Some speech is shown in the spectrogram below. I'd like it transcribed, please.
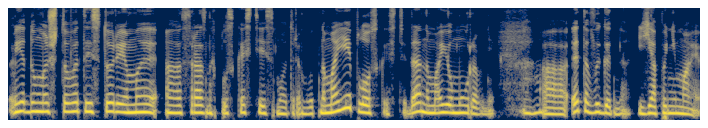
я думаю, что в этой истории мы э, с разных плоскостей смотрим. Вот на моей плоскости, да, на моем уровне угу. это выгодно, я понимаю.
